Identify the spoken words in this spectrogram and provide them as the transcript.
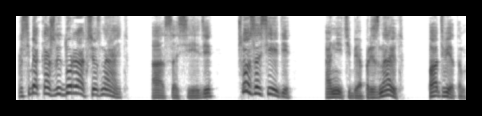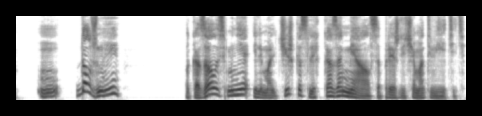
Про себя каждый дурак все знает. А соседи? Что соседи? Они тебя признают? По ответам. «Должны». Показалось мне, или мальчишка слегка замялся, прежде чем ответить.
